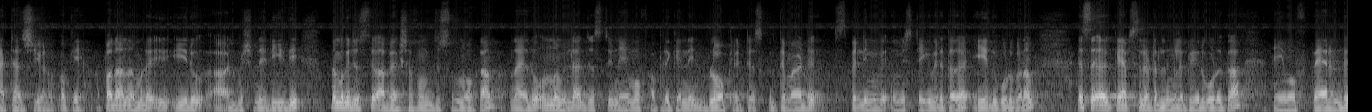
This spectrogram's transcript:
അറ്റാച്ച് ചെയ്യണം. ഓക്കെ അപ്പോൾ അതാണ് നമ്മുടെ ഈ- ഒരു അഡ്മിഷന്റെ രീതി. നമുക്ക് ജസ്റ്റ് അപേക്ഷ ഫോം ജസ്റ്റ് ഒന്ന് നോക്കാം. അതായത് ഒന്നുമില്ല just name of applicant in block letters കൃത്യമായിട്ട് സ്പെല്ലിംഗ് മിസ്റ്റേക്ക് വരുത്താതെ ഏത് കൊടുക്കണം. എസ് ക്യാപ്സ് ലെറ്ററിൽ നിങ്ങൾ പേര് കൊടുക്കുക. നെയിം ഓഫ് പാരന്റ്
